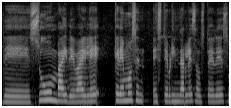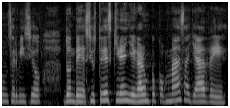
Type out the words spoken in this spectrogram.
de zumba y de baile, queremos este, brindarles a ustedes un servicio donde si ustedes quieren llegar un poco más allá de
